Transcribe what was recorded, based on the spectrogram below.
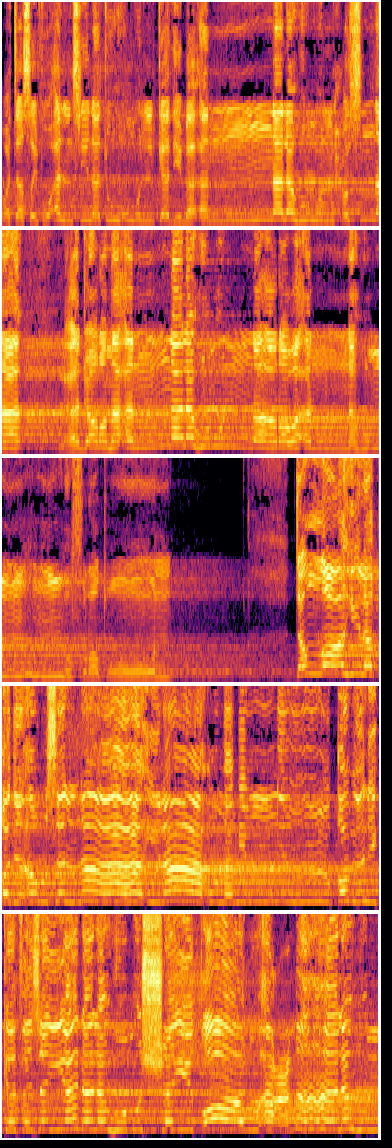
وتصف ألسنتهم الكذب أن لهم الحسنى لا جرم أن لهم النار وأنهم مفرطون. تالله لقد أرسلنا إلى أمم من قبلك فزين لهم الشيطان أعمالهم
